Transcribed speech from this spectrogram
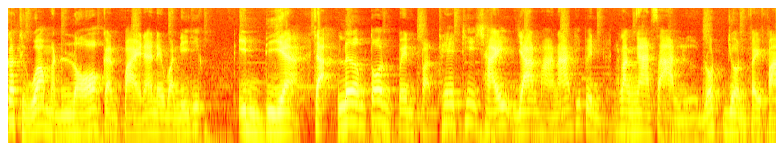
ก็ถือว่ามันล้อกันไปนะในวันนี้ที่ อินเดียจะเริ่มต้นเป็นประเทศที่ใช้ยานพาหนะที่เป็นพลังงานสะอาดหรือรถยนต์ไฟฟ้า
